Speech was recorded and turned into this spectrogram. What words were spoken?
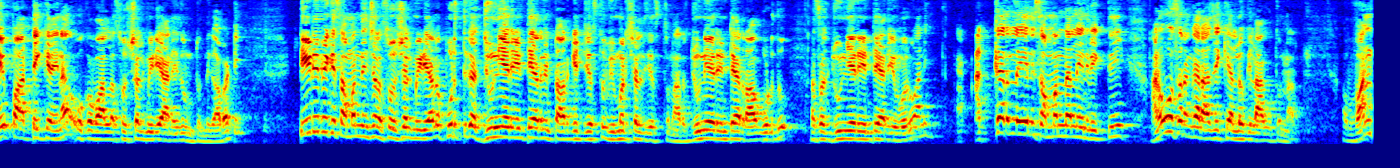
ఏ పార్టీకి అయినా ఒక వాళ్ళ సోషల్ మీడియా అనేది ఉంటుంది కాబట్టి టీడీపీకి సంబంధించిన సోషల్ మీడియాలో పూర్తిగా జూనియర్ ఎన్టీఆర్ని టార్గెట్ చేస్తూ విమర్శలు చేస్తున్నారు. జూనియర్ ఎన్టీఆర్ రాకూడదు. అసలు జూనియర్ ఎన్టీఆర్ ఎవరు అని అక్కర్లేని సంబంధం లేని వ్యక్తిని అనవసరంగా రాజకీయాల్లోకి లాగుతున్నారు. వన్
